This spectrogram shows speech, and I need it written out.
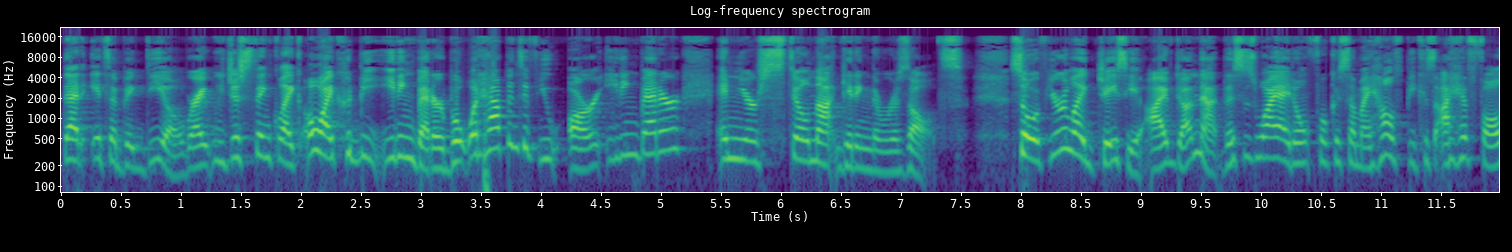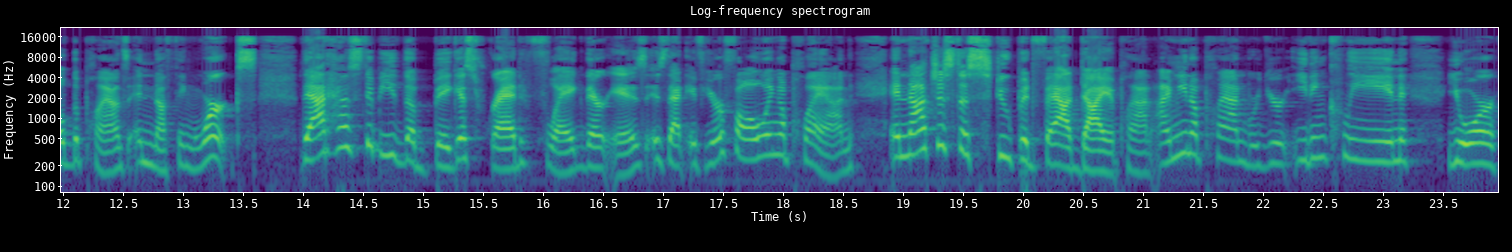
that it's a big deal, right? We just think like, oh, I could be eating better. But what happens if you are eating better and you're still not getting the results? So if you're like, JC, I've done that. This is why I don't focus on my health because I have followed the plans and nothing works. That has to be the biggest red flag there is, is that if you're following a plan and not just a stupid fad diet plan, I mean a plan where you're eating clean, you're,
